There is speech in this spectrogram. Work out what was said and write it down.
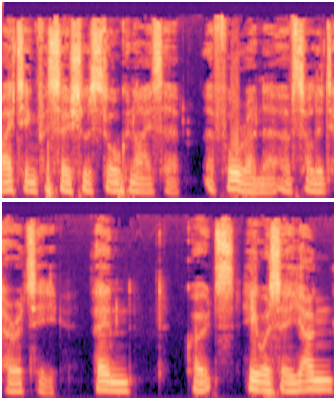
writing for Socialist Organiser, a forerunner of Solidarity. Then, quotes, he was a young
